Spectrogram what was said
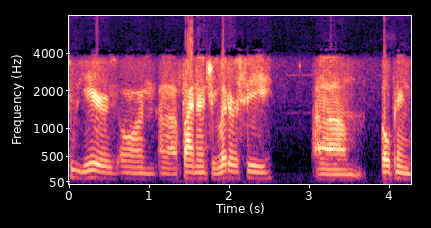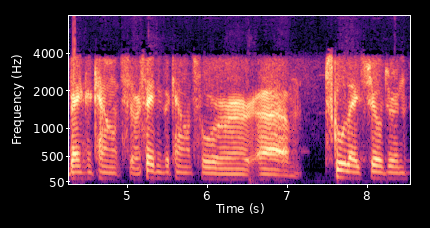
two years on uh, financial literacy, um, opening bank accounts or savings accounts for um, school age children,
